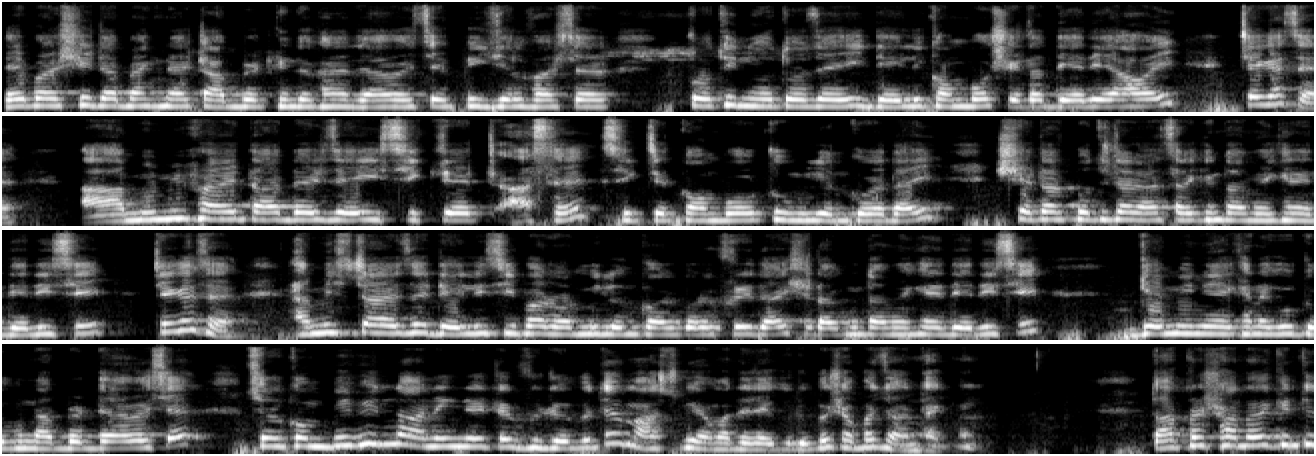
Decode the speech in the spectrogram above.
এরপরে সিটা ব্যাংক নিয়ে একটা আপডেট কিন্তু এখানে দেওয়া হয়েছে। পিক্সেল ভার্সের প্রতিনিয়ত যেই ডেইলি কম্বো সেটা দিয়ে দেওয়া হয়। ঠিক আছে? মিমিফাই তাদের যেই সিক্রেট আছে সিক্রেট কম্বো টু মিলিয়ন করে দেয়, সেটার প্রতিটার অ্যান্সার কিন্তু আমি এখানে দিয়ে দিয়েছি ঠিক আছে? হ্যামিস্টার যে daily cipher one million coin করে ফ্রি দেয়, সেটা কিন্তু আমি এখানে দিয়ে দিয়েছি গেমিং নিয়ে এখানে গুরুত্বপূর্ণ আপডেট দেওয়া হয়েছে। সেরকম বিভিন্ন আর্নিং রিলেটেড ভিডিও পেতে মাস্ট বি আমাদের এই গ্রুপে সবাই জয়েন থাকবেন। তো আপনারা সবাই কিন্তু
